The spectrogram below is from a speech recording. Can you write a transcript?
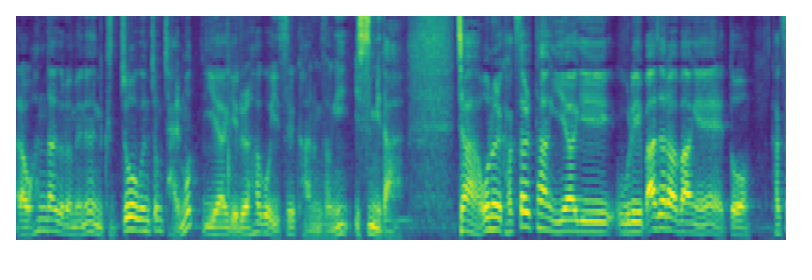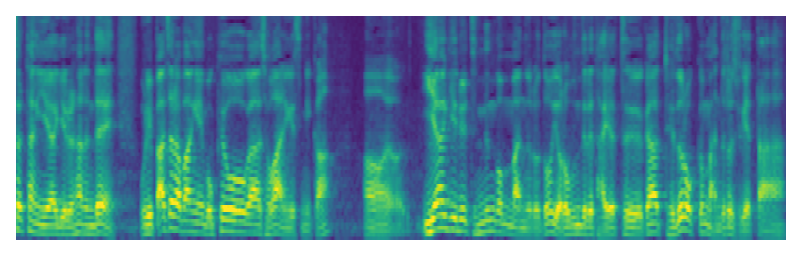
라고 한다 그러면은 그쪽은 좀 잘못 이야기를 하고 있을 가능성이 있습니다. 자, 오늘 각설탕 이야기, 우리 빠져라방에 또 각설탕 이야기를 하는데, 우리 빠져라방의 목표가 저거 아니겠습니까? 어, 이야기를 듣는 것만으로도 여러분들의 다이어트가 되도록끔 만들어주겠다.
